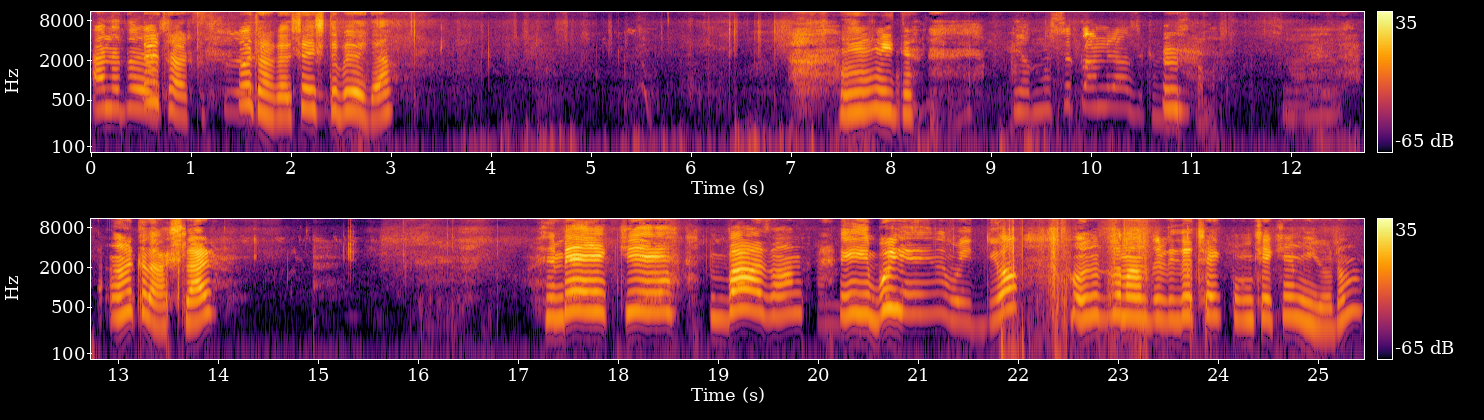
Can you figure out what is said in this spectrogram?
Anne dur. Evet arkadaşlar. Evet arkadaşlar işte böyle. İyiydi. Yanlışlıkla birazcık. Arkadaşlar. Belki bazen e, bu yeni video o zamandır video çek, çekemiyorum.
